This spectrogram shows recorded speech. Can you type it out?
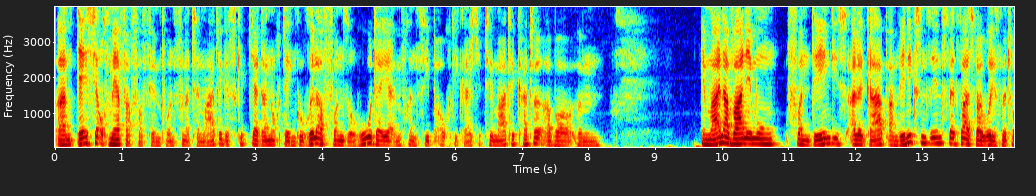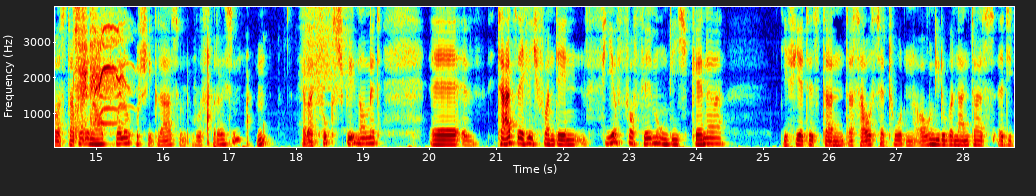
ähm, der ist ja auch mehrfach verfilmt worden von der Thematik. Es gibt ja dann noch den Gorilla von Soho, der ja im Prinzip auch die gleiche Thematik hatte, aber ähm, in meiner Wahrnehmung von denen, die es alle gab, am wenigsten sehenswert war. Es war übrigens mit Horst Tapper in der Hauptrolle, Uschi Glas und Uwe Friedrichsen. Hm? Herbert Fuchs spielt noch mit. Äh, tatsächlich von den vier Verfilmungen, die ich kenne, die vierte ist dann das Haus der toten Augen, die du benannt hast, äh, die,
